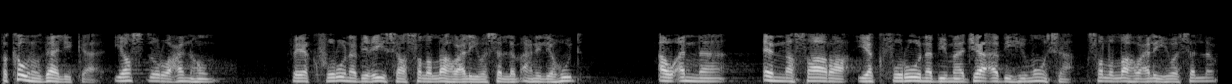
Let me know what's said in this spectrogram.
فكون ذلك يصدر عنهم فيكفرون بعيسى صلى الله عليه وسلم عن اليهود أو أن النصارى يكفرون بما جاء به موسى صلى الله عليه وسلم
